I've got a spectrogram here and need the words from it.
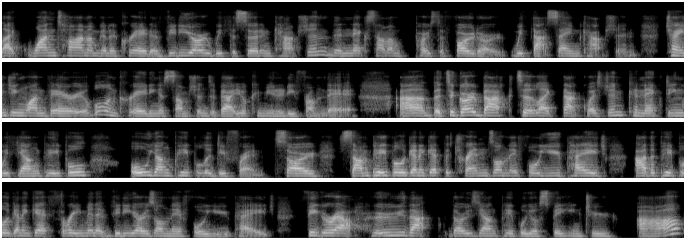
like one time i'm going to create a video with a certain caption the next time i'm post a photo with that same caption changing one variable and creating assumptions about your community from there Um, but to go back to like that question, connecting with young people, all young people are different. So some people are going to get the trends on their For You page. Other people are going to get three minute videos on their For You page. Figure out who that those young people you're speaking to are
